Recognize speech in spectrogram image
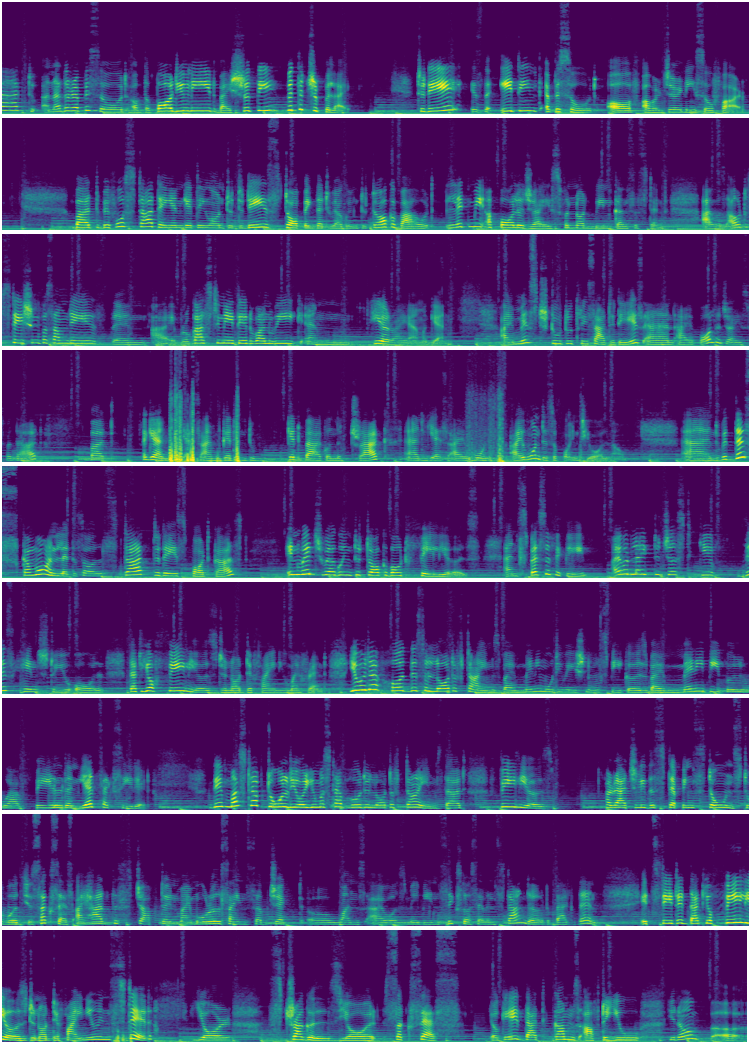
back to another episode of the Pod You Need by Shruti with the Triple I. Today is the 18th episode of our journey so far. But before starting and getting on to today's topic that we are going to talk about, let me apologize for not being consistent. I was out of station for some days, then I procrastinated one week, and here I am again. I missed two to three Saturdays, and I apologize for that. But again, yes, I'm getting to get back on the track, and yes, I won't. I won't disappoint you all now. And with this, come on, let us all start today's podcast in which we are going to talk about failures. And specifically, I would like to just give this hint to you all that your failures do not define you, my friend. You would have heard this a lot of times by many motivational speakers, by many people who have failed and yet succeeded. They must have told you, or you must have heard a lot of times, that failures are actually the stepping stones towards your success. I had this chapter in my moral science subject uh, once I was maybe in 6th or 7th standard back then. It stated that your failures do not define you, instead, your struggles, your success, okay, that comes after you, you know. Uh,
